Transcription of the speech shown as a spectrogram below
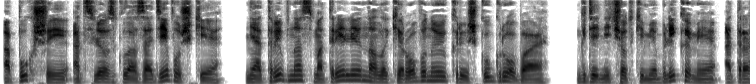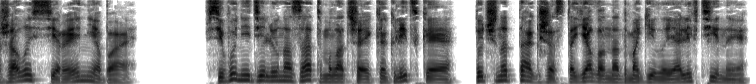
Опухшие от слез глаза девушки неотрывно смотрели на лакированную крышку гроба, где нечеткими бликами отражалось серое небо. Всего неделю назад младшая Коглицкая точно так же стояла над могилой Алевтины,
